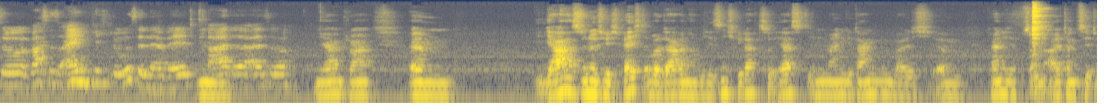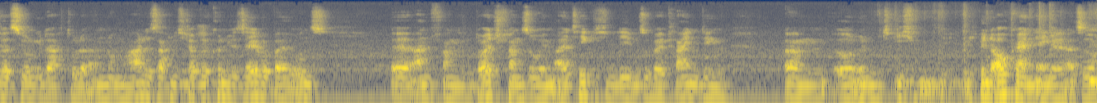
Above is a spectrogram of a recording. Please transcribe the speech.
so, was ist eigentlich los in der Welt Mhm. gerade? Also, Ja, klar. Ähm, ja, hast du natürlich recht, aber daran habe ich jetzt nicht gedacht, zuerst in meinen Gedanken, weil ich ähm, gar nicht so an Alltagssituationen gedacht oder an normale Sachen. Ich glaube, Mhm. da können wir selber bei uns äh, anfangen, in Deutschland, so im alltäglichen Leben, so bei kleinen Dingen. Ähm, und ich, ich bin auch kein Engel, also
